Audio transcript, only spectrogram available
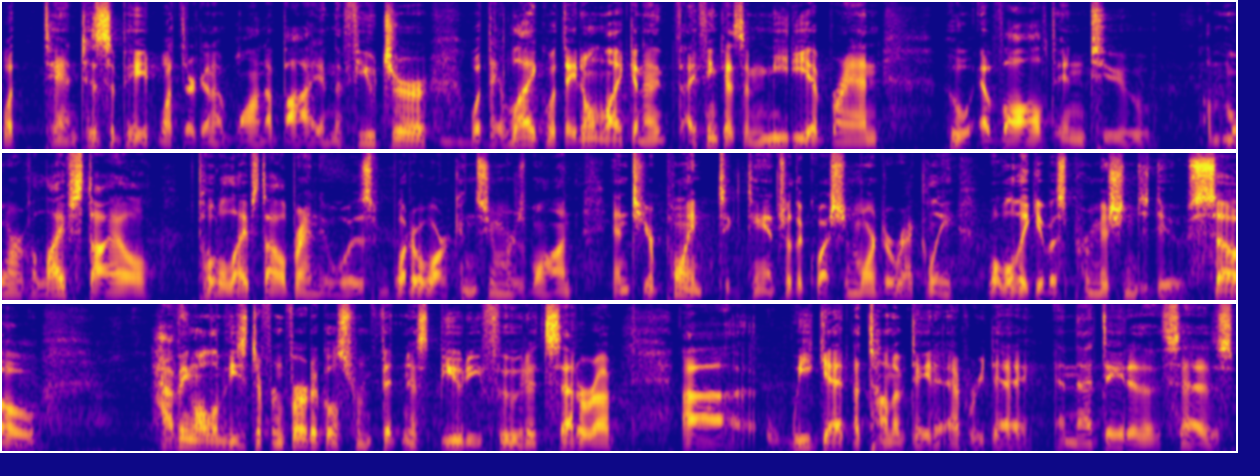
what to anticipate, what they're going to want to buy in the future, mm-hmm. what they like, what they don't like. And I, I think as a media brand who evolved into more of a lifestyle, total lifestyle brand, it was what do our consumers want? And to your point, to, to answer the question more directly, what will they give us permission to do? So, having all of these different verticals from fitness, beauty, food, etc., uh, we get a ton of data every day, and that data says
